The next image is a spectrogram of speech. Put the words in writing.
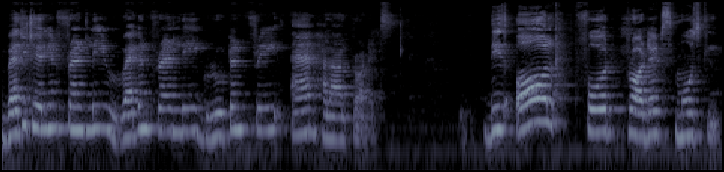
vegetarian friendly, vegan friendly, gluten free and halal products. These all four products mostly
